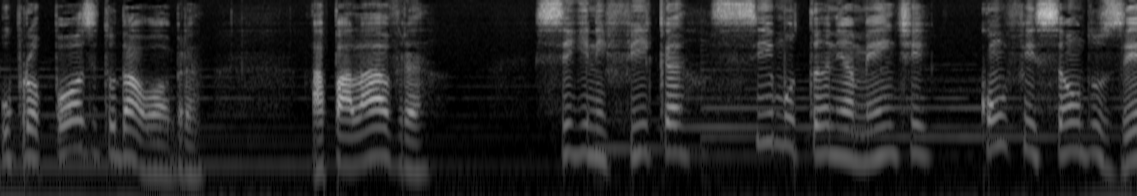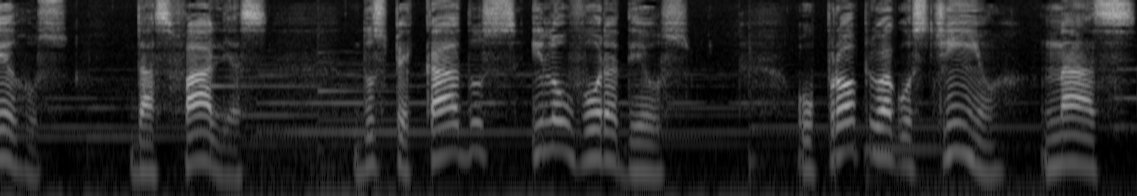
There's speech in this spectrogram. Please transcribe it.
o propósito da obra a palavra significa simultaneamente confissão dos erros, das falhas, dos pecados e louvor a Deus. O próprio Agostinho, nas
